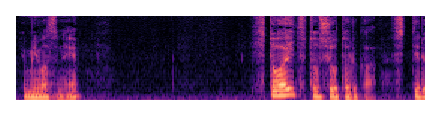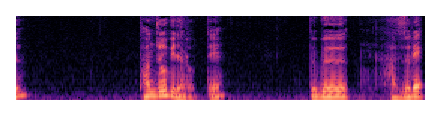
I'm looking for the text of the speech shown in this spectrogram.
読みますね。人はいつ年を取るか知ってる？誕生日だろって？ブブー、外れ。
